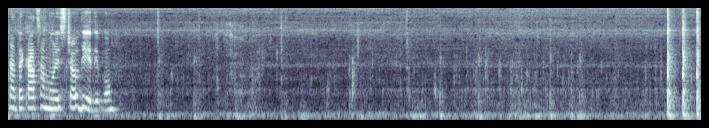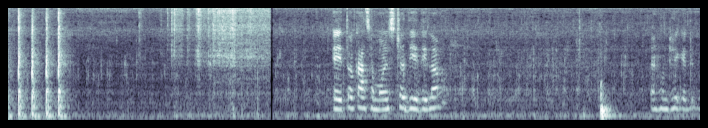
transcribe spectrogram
সাথে কাঁচা মরিচটাও দিয়ে দিব। এই তো কাঁচা মরিচটা দিয়ে দিলাম। এখন ঢেকে দেব।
